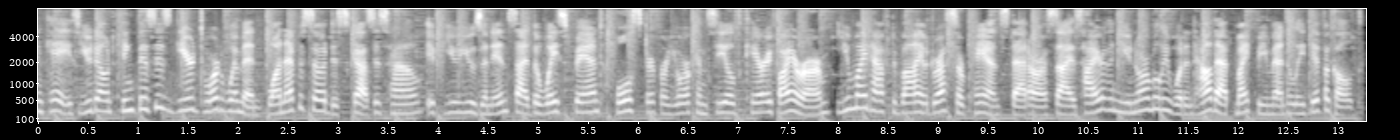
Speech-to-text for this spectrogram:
In case you don't think this is geared toward women, one episode discusses how, if you use an inside-the-waistband holster for your concealed carry firearm, you might have to buy a dress or pants that are a size higher than you normally would and how that might be mentally difficult.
